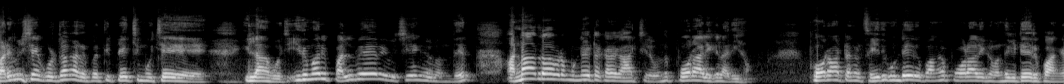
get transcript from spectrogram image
பர்மிஷன் கொடுத்தாங்க. அதை பற்றி பேச்சு மூச்சே இல்லாமல் போச்சு. இது மாதிரி பல்வேறு விஷயங்கள் வந்து அண்ணா திராவிட முன்னேற்ற கழக ஆட்சியில் வந்து போராளிகள் அதிகம். போராட்டங்கள் செய்து கொண்டே இருப்பாங்க போராளிகள் வந்துக்கிட்டே இருப்பாங்க.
